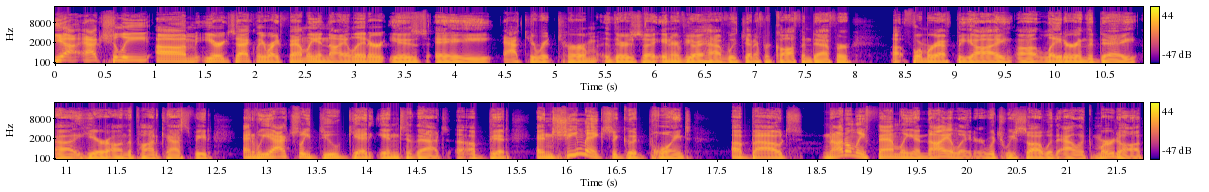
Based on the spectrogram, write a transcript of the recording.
Yeah, actually, um, you're exactly right. Family annihilator is a accurate term. There's an interview I have with Jennifer Coffindaffer, uh, former FBI, uh, later in the day uh, here on the podcast feed, and we actually do get into that a, a bit. And she makes a good point about not only family annihilator, which we saw with Alex Murdaugh,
